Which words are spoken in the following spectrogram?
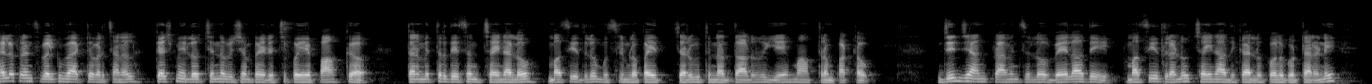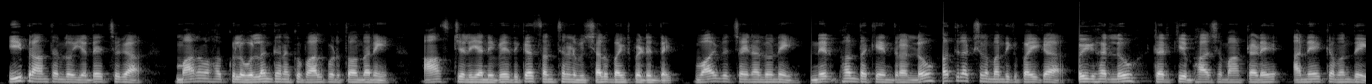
Hello friends welcome back to our channel కాశ్మీర్లో చిన్న విషయంపై రెచ్చిపోయే పాక్ తన మిత్ర దేశం చైనాలో మసీదులు ముస్లింలపై జరుగుతున్న దాడులు ఏమాత్రం పట్టవు. జిన్జియాంగ్ ప్రావిన్స్లో వేలాది మసీదులను చైనా అధికారులు కోలగొట్టారని ఈ ప్రాంతంలో యథేచ్ఛగా మానవ హక్కుల ఉల్లంఘనకు పాల్పడుతోందని ఆస్ట్రేలియా నివేదిక సంచలన విషయాలు బయటపెట్టింది. వాయువ్య చైనాలోని నిర్బంధ కేంద్రాల్లో పది లక్షల మందికి పైగా ఉయిఘర్లు టర్కీ భాష మాట్లాడే అనేక మంది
